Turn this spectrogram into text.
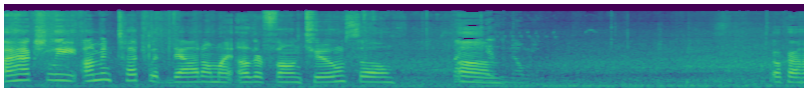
I actually I'm in touch with Dad on my other phone too. So But Um, he doesn't know me. okay,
